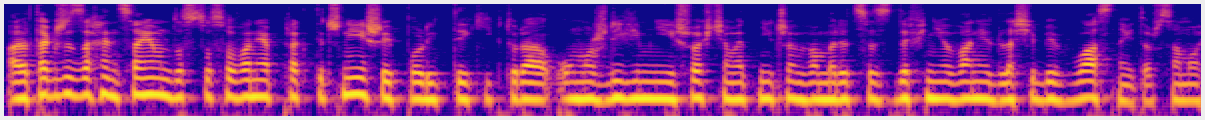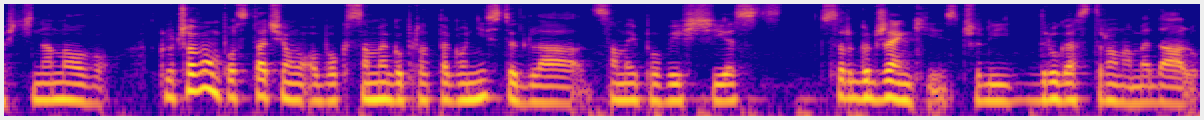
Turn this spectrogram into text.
ale także zachęcają do stosowania praktyczniejszej polityki, która umożliwi mniejszościom etnicznym w Ameryce zdefiniowanie dla siebie własnej tożsamości na nowo. Kluczową postacią obok samego protagonisty dla samej powieści jest Sorgo Jenkins, czyli druga strona medalu.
